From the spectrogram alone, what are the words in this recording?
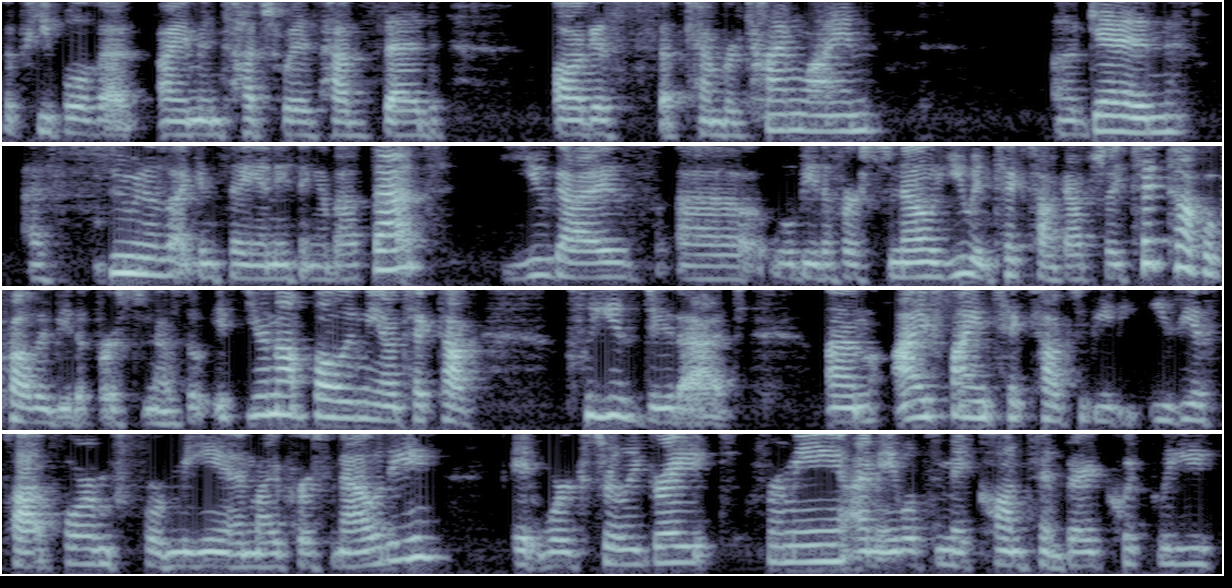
the people that I'm in touch with have said August, September timeline. Again, as soon as I can say anything about that, you guys uh, will be the first to know. You and TikTok, actually. TikTok will probably be the first to know. So if you're not following me on TikTok, please do that. Um, I find TikTok to be the easiest platform for me and my personality. It works really great for me. I'm able to make content very quickly.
